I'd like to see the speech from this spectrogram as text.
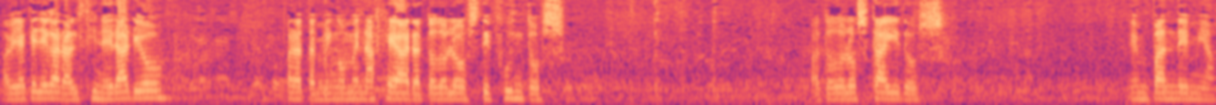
había que llegar al cinerario para también homenajear a todos los difuntos a todos los caídos en pandemia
